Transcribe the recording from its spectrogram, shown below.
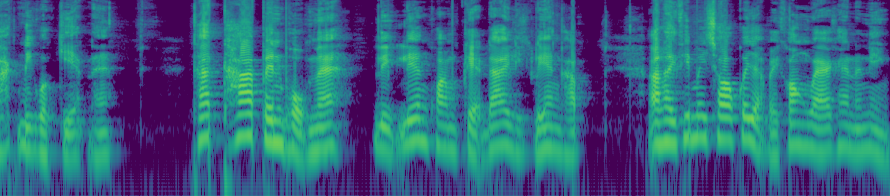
รักดีกว่าเกลียดนะ ถ้าถ้าเป็นผมนะหลีกเลี่ยงความเกลียดได้หลีกเลี่ยงครับ อะไรที่ไม่ชอบก็อย่าไปคล้องแวะแค่นั้นเอง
